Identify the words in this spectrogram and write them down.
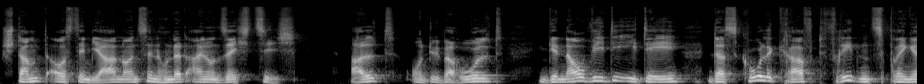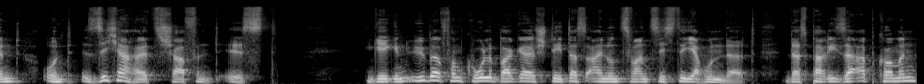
stammt aus dem Jahr 1961. Alt und überholt, genau wie die Idee, dass Kohlekraft friedensbringend und sicherheitsschaffend ist. Gegenüber vom Kohlebagger steht das 21. Jahrhundert, das Pariser Abkommen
